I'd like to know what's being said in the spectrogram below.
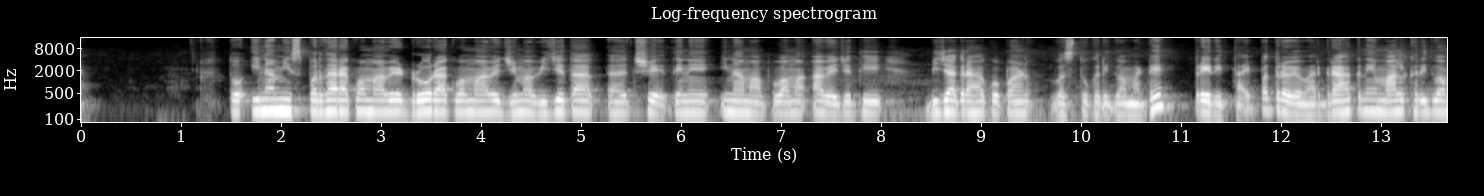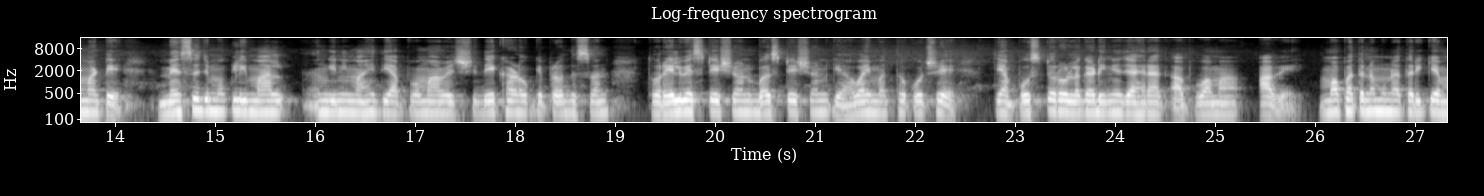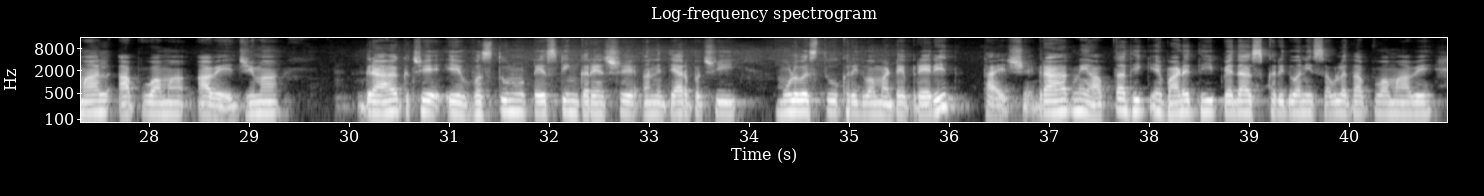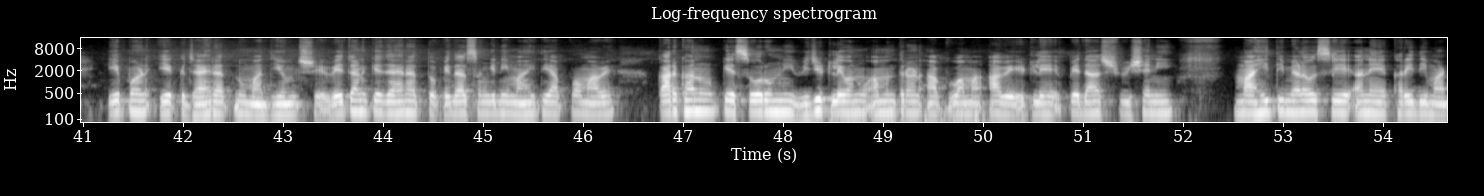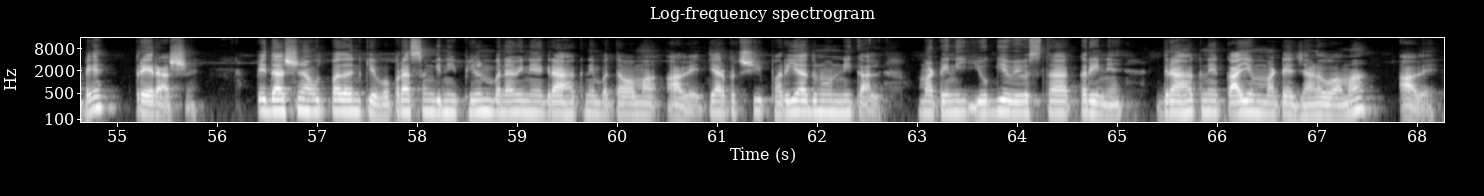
તો ઇનામી સ્પર્ધા રાખવામાં આવે, ડ્રો રાખવામાં આવે, જેમાં વિજેતા છે તેને ઇનામ આપવામાં આવે, જેથી બીજા ગ્રાહકો પણ વસ્તુ ખરીદવા માટે પ્રેરિત થાય. પત્ર વ્યવહાર. ગ્રાહકને માલ ખરીદવા માટે મેસેજ મોકલી માલ અંગેની માહિતી આપવામાં આવે છે. દેખાડો કે પ્રદર્શન તો રેલવે સ્ટેશન, બસ સ્ટેશન કે હવાઈ મથકો છે, ત્યાં પોસ્ટરો લગાડીને જાહેરાત આપવામાં આવે. મફત નમૂના તરીકે માલ આપવામાં આવે, જેમાં ગ્રાહક છે એ વસ્તુનું ટેસ્ટિંગ કરે છે અને ત્યાર પછી મૂળ વસ્તુ ખરીદવા માટે પ્રેરિત થાય છે. ગ્રાહકને હપ્તાથી કે ભાડેથી પેદાશ ખરીદવાની સવલત આપવામાં આવે એ પણ એક જાહેરાતનું માધ્યમ છે. વેચાણ કે જાહેરાત તો પેદાશ અંગેની માહિતી આપવામાં આવે. કારખાનું કે શોરૂમની વિઝિટ લેવાનું આમંત્રણ આપવામાં આવે એટલે પેદાશ વિશેની માહિતી મેળવશે અને ખરીદી માટે પ્રેરાશે. પેદાશના ઉત્પાદન કે વપરાશ અંગેની ફિલ્મ બનાવીને ગ્રાહકને બતાવવામાં આવે. ત્યાર પછી ફરિયાદનો નિકાલ માટેની યોગ્ય વ્યવસ્થા કરીને ગ્રાહકને કાયમ માટે જાળવવામાં આવે.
